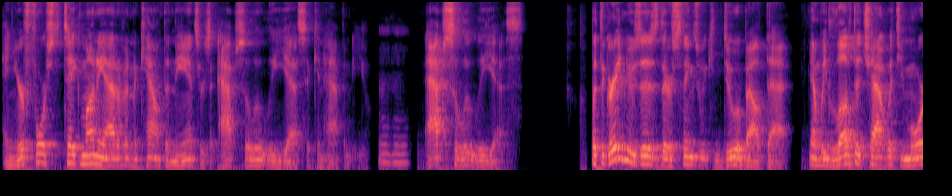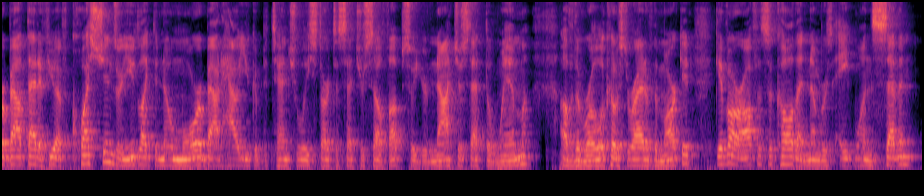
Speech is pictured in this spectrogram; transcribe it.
and you're forced to take money out of an account, then the answer is absolutely yes, it can happen to you. Mm-hmm. Absolutely yes. But the great news is there's things we can do about that. And we'd love to chat with you more about that. If you have questions or you'd like to know more about how you could potentially start to set yourself up so you're not just at the whim of the roller coaster ride of the market, give our office a call. That number's 817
